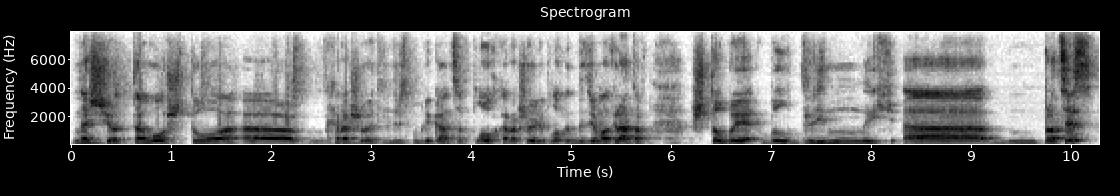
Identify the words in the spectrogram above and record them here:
насчет того, что э, хорошо это для республиканцев, плохо, хорошо или плохо для демократов, чтобы был длинный э, процесс,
